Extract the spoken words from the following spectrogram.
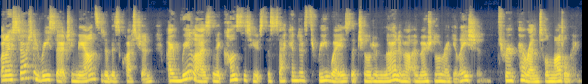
When I started researching the answer to this question, I realized that it constitutes the second of three ways that children learn about emotional regulation through parental modeling.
